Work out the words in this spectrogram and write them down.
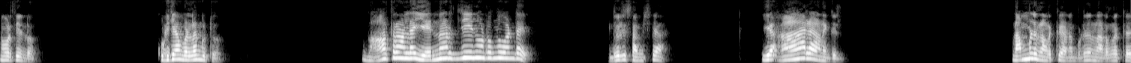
നിവൃത്തിയുണ്ടോ? കുടിക്കാൻ വെള്ളം കിട്ടുമോ മാത്രമല്ല എനർജി എന്നോട്ടൊന്നും വേണ്ടേ? ഇതൊരു സംശയ. ഈ ആരാണെങ്കിൽ നമ്മൾ നടക്കുകയാണ് ഇവിടുന്ന് നടന്നിട്ട്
